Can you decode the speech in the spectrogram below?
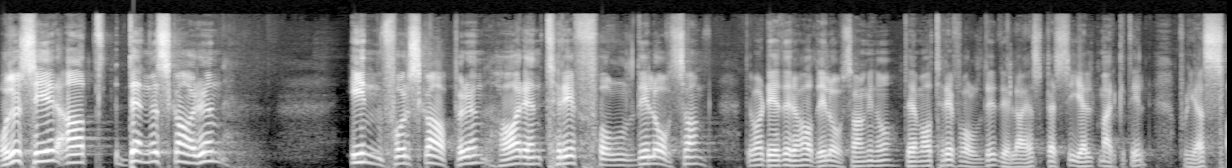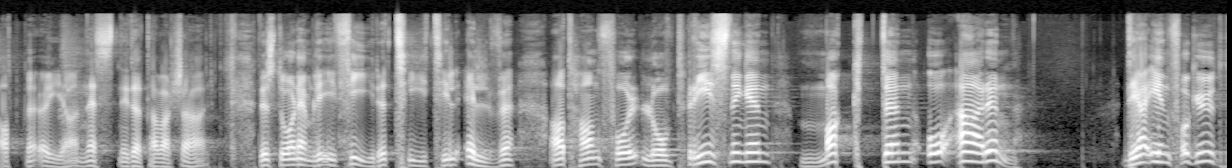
Og du ser at denne skaren innenfor Skaperen har en trefoldig lovsang. Det var det dere hadde i lovsangen nå. Den var trefoldig. Det la jeg spesielt merke til, fordi jeg satt med øya nesten i dette verset her. Det står nemlig i 4, 10-11 at han får lovprisningen, makten og æren. Det er innenfor Gud.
